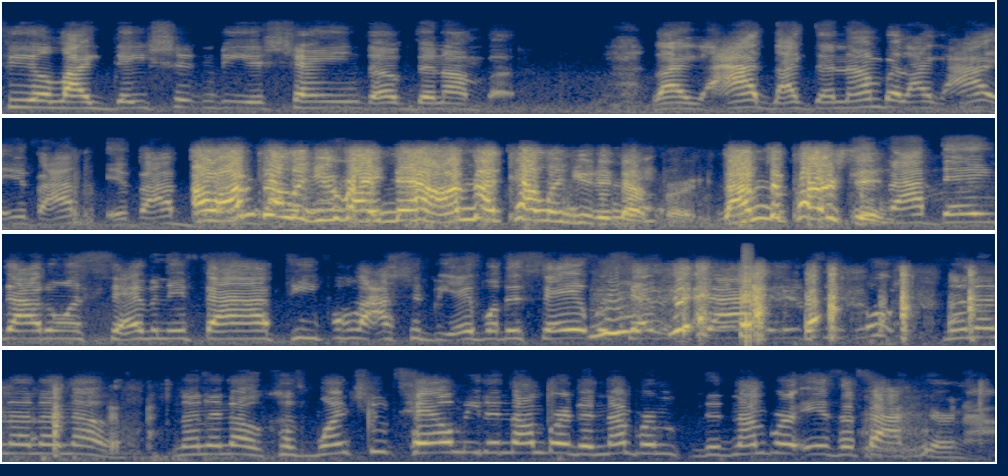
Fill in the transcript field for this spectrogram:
feel like they shouldn't be ashamed of the number. Like I like the number. Like I if I if I Oh, I'm telling you right now. I'm not telling you the number. I'm the person. If I banged out on 75 people, I should be able to say it was 75 people. No, no, no, no, no. No, no, no. Because once you tell me the number, the number the number is a factor now.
